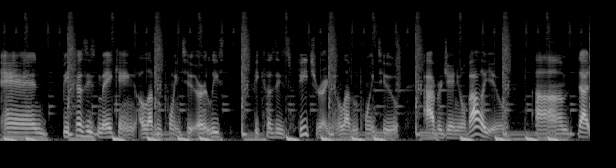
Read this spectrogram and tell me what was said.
And because he's making 11.2, or at least because he's featuring an 11.2 average annual value, um, that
